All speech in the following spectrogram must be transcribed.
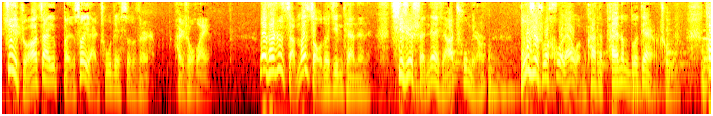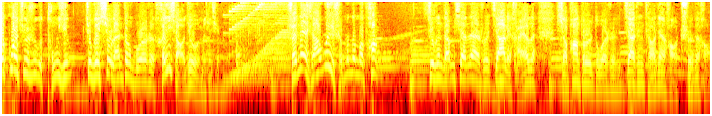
最主要在于本色演出这四个字儿很受欢迎。那他是怎么走到今天的呢？其实沈殿霞出名，不是说后来我们看他拍那么多电影出名，他过去是个童星，就跟秀兰邓波似的，很小就有名气。沈殿霞为什么那么胖？就跟咱们现在说家里孩子小胖墩多似的，家庭条件好，吃的好。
